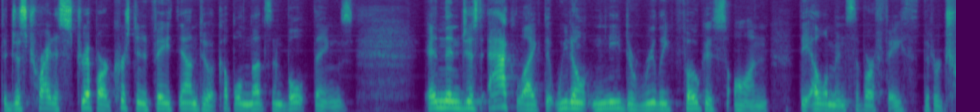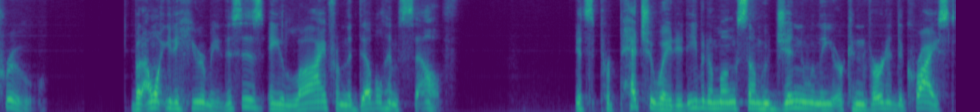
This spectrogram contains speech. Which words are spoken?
to just try to strip our Christian faith down to a couple nuts and bolt things and then just act like that we don't need to really focus on the elements of our faith that are true. But I want you to hear me. This is a lie from the devil himself. It's perpetuated even among some who genuinely are converted to Christ.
